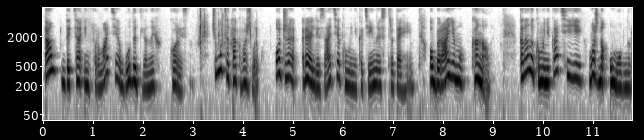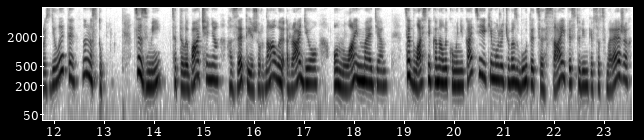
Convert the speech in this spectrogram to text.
там, де ця інформація буде для них корисна. Чому це так важливо? Отже, реалізація комунікаційної стратегії. Обираємо канали. Канали комунікації можна умовно розділити на наступні: це ЗМІ, це телебачення, газети і журнали, радіо, онлайн-медіа. Це власні канали комунікації, які можуть у вас бути, це сайти, сторінки в соцмережах,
